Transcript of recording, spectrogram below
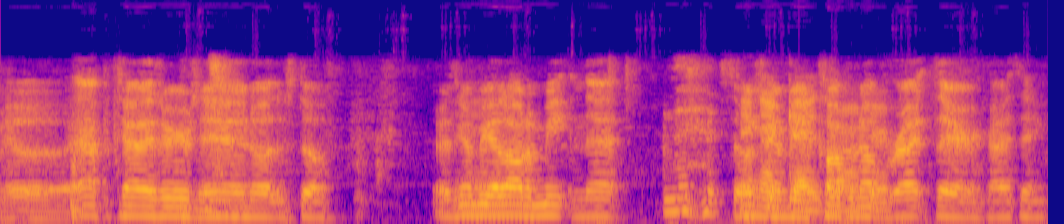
uh, appetizers and other stuff. There's gonna be a lot of meat in that, so Think it's gonna be guy's popping up here. right there. I think,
